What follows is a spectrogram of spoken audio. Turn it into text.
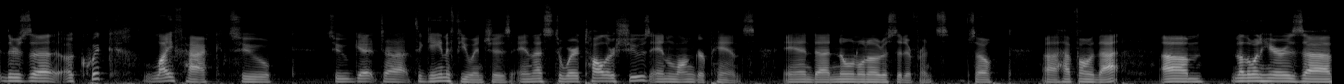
there's a, a quick life hack to to get uh, to gain a few inches, and that's to wear taller shoes and longer pants, and uh, no one will notice the difference. So uh, have fun with that. Um, another one here is uh,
